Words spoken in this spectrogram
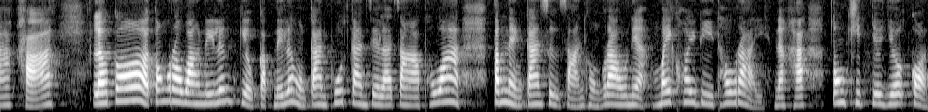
นะคะ แล้วก็ต้องระวังในเรื่องเกี่ยวกับในเรื่องของการพูดการเจรจา เพราะว่าตำแหน่งการสื่อสารของเราเนี่ยไม่ค่อยดีเท่าไหร่นะคะ ต้องคิดเยอะๆก่อน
